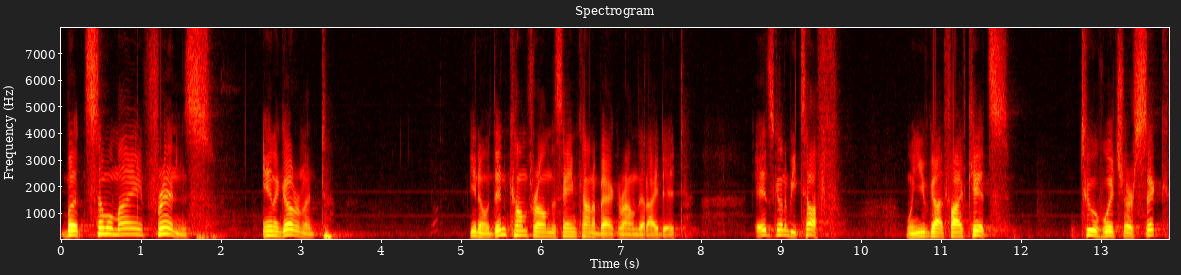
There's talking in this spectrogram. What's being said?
But some of my friends in a government, you know, didn't come from the same kind of background that I did. It's going to be tough when you've got five kids, two of which are sick,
